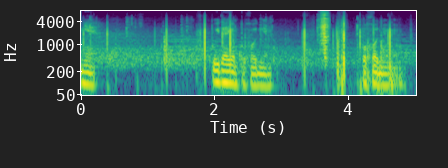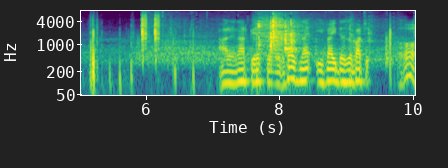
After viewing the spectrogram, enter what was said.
nie. Pójdę ją pochodnią. Pochodnią ją. Ale najpierw to wezmę i wejdę zobaczyć. O!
